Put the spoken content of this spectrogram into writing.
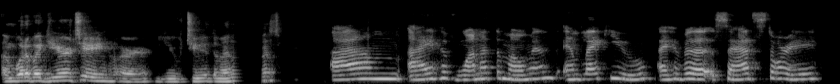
and what about your two, or you two at the minute? Um, I have one at the moment, and like you, I have a sad story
